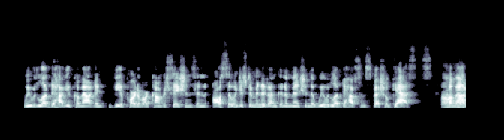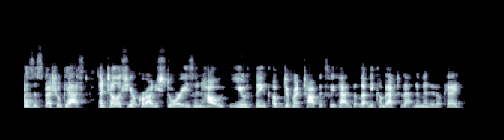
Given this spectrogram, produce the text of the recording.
We would love to have you come out and be a part of our conversations. And also, in just a minute, I'm going to mention that we would love to have some special guests oh. come out oh. as a special guest and tell us your karate stories and how you think of different topics we've had. But let me come back to that in a minute, okay?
